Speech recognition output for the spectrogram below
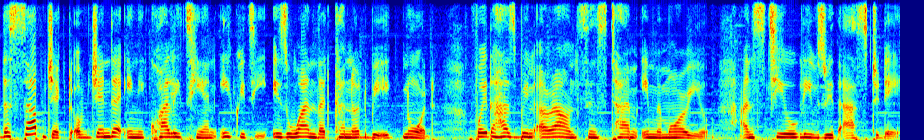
The subject of gender inequality and equity is one that cannot be ignored, for it has been around since time immemorial and still lives with us today.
